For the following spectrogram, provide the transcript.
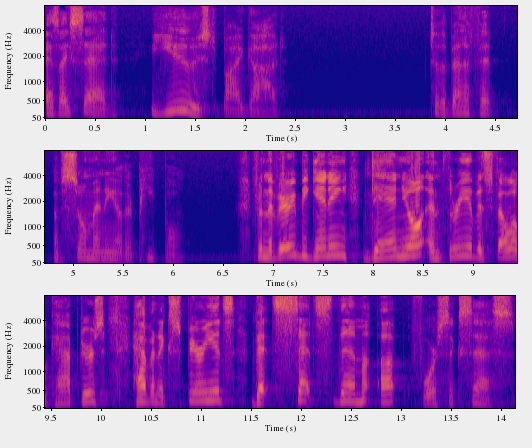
as I said, used by God to the benefit of so many other people. From the very beginning, Daniel and three of his fellow captors have an experience that sets them up for success,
